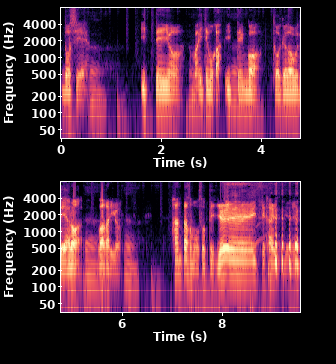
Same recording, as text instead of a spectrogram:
同士、うん1.4、うん。まあ1.5か、1.5、東京ドームでやろう。うん。わかるよ。うん。ファンタズモを襲って、イエーイって帰るっていうね。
